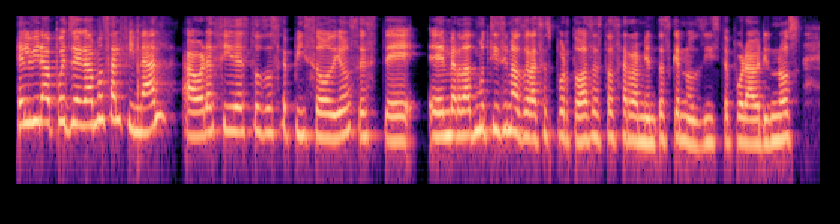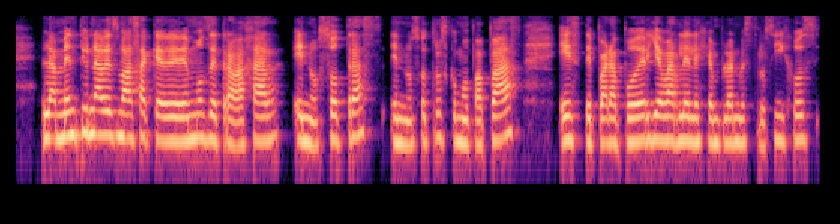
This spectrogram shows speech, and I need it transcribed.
Elvira, pues llegamos al final, ahora sí, de estos dos episodios. Este, en verdad, muchísimas gracias por todas estas herramientas que nos diste, por abrirnos la mente una vez más a que debemos de trabajar en nosotras, en nosotros como papás, este, para poder llevarle el ejemplo a nuestros hijos,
